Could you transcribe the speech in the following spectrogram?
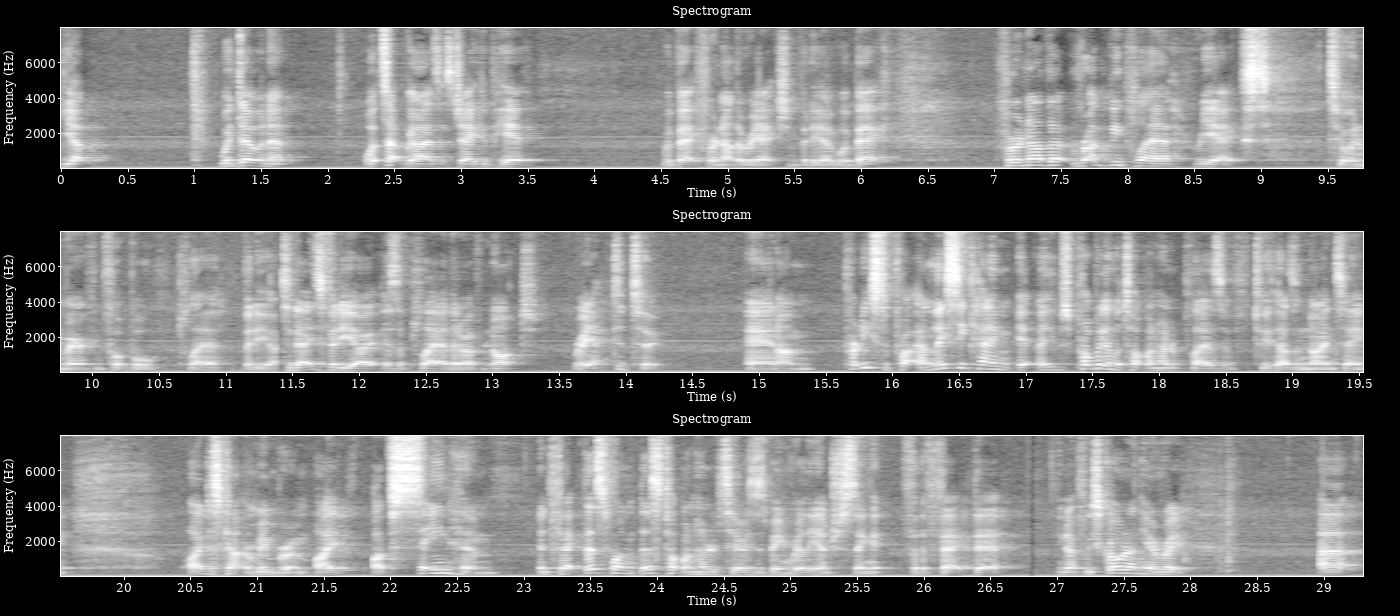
Yep, we're doing it. What's up guys, it's Jacob here. We're back for another reaction video. We're back for another rugby player reacts to an American football player video. Today's video is a player that I've not reacted to. And I'm pretty surprised, unless he came, he was probably on the top 100 players of 2019. I just can't remember him. I, I've seen him, in fact this one, this top 100 series has been really interesting for the fact that, you know, if we scroll down here and read, uh,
